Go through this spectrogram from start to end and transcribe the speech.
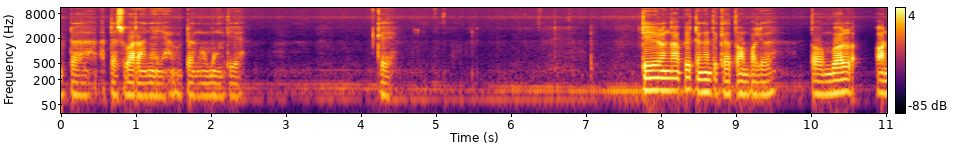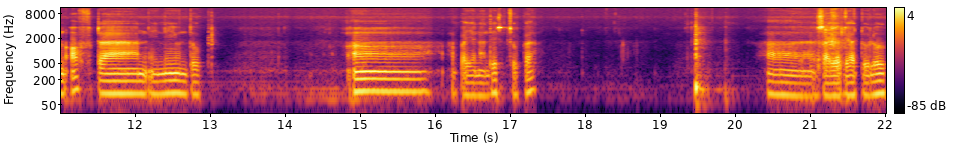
Udah ada suaranya ya, udah ngomong dia. Oke. Dilengkapi dengan tiga tombol ya. Tombol on off dan ini untuk uh, apa ya nanti dicoba uh, saya lihat dulu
